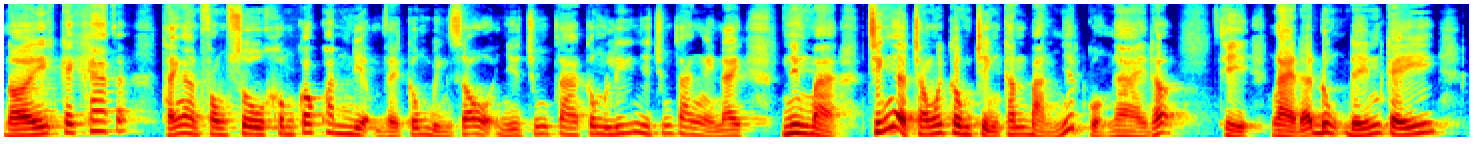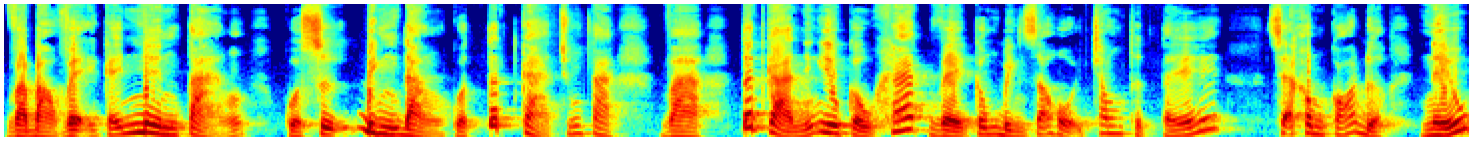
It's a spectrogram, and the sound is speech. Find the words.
nói cách khác thánh an phong xô không có quan niệm về công bình xã hội như chúng ta, công lý như chúng ta ngày nay. Nhưng mà chính ở trong cái công trình căn bản nhất của ngài đó, thì ngài đã đụng đến cái và bảo vệ cái nền tảng của sự bình đẳng của tất cả chúng ta. Và tất cả những yêu cầu khác về công bình xã hội trong thực tế sẽ không có được nếu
